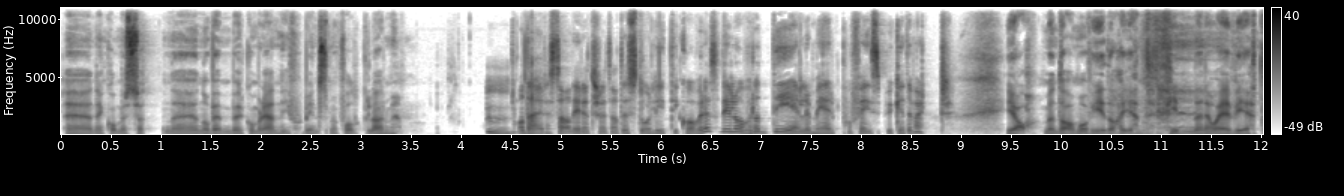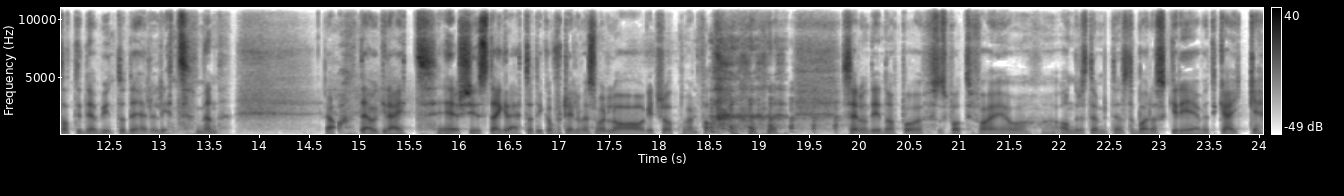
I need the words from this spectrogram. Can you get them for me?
eh, den kommer 17.11, kommer den, i forbindelse med Folkelarm. Mm, og der sa de rett og slett at det står lite i coveret, så de lover å dele mer på Facebook etter hvert. Ja, men da må vi da igjen finne det, og jeg vet at de har begynt å dele litt. Men ja, det er jo greit. Jeg syns det er greit at de kan fortelle hvem som har laget låten, i hvert fall. Selv om de nå på Spotify og andre strømmetjenester bare har skrevet Geike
